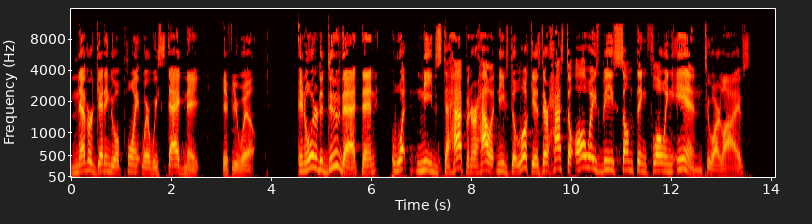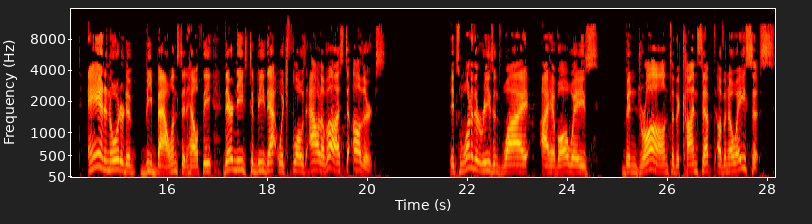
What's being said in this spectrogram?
never getting to a point where we stagnate, if you will. In order to do that, then what needs to happen or how it needs to look is there has to always be something flowing in to our lives. And in order to be balanced and healthy, there needs to be that which flows out of us to others. It's one of the reasons why I have always been drawn to the concept of an oasis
